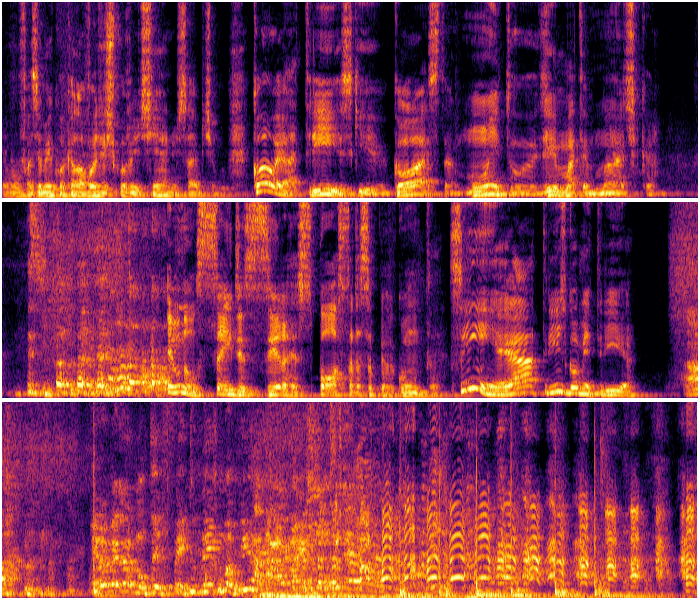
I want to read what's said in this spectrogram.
Eu vou fazer meio com aquela voz de escovetinho sabe? Tipo, qual é a atriz que gosta muito de matemática? Eu não sei dizer a resposta dessa pergunta. Sim, é a atriz Gometria. Ah, Era melhor não ter feito nenhuma piada.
